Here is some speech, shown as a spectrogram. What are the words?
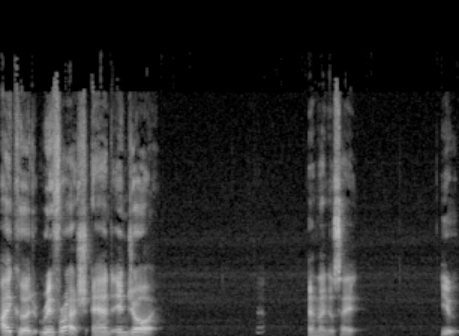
"I could refresh and enjoy." And then you'll say, "You,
